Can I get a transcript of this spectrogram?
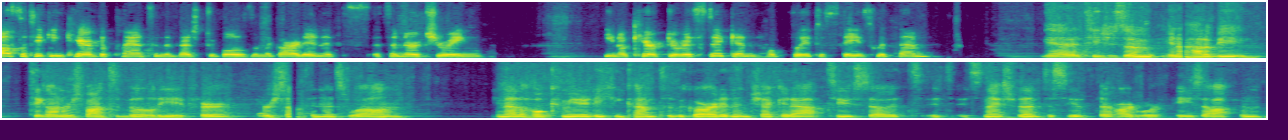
also taking care of the plants and the vegetables in the garden. It's it's a nurturing you know characteristic and hopefully it just stays with them. Yeah it teaches them you know how to be take on responsibility for for something as well. And you know the whole community can come to the garden and check it out too. So it's it's, it's nice for them to see that their hard work pays off. And,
